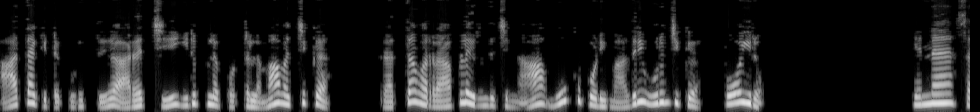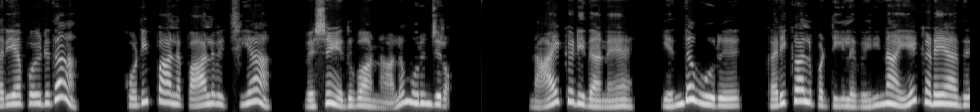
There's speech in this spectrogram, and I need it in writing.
ஆத்தா கிட்ட கொடுத்து அரைச்சு இடுப்புல பொட்டலமா வச்சுக்க. ரத்தம் வர்றாப்புல இருந்துச்சுன்னா மூக்கு பொடி மாதிரி உறிஞ்சிக்க போயிரும். என்ன சரியா போயிடுதா? கொடிப்பால பால் வச்சியா? விஷம் எதுவானாலும் முறிஞ்சிரும் நாய்க்கடி தானே எந்த ஊரு? கரிகால் பட்டியில வெறிநாயே கிடையாது.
